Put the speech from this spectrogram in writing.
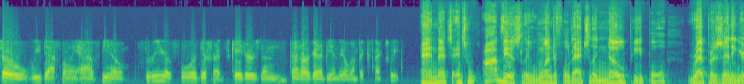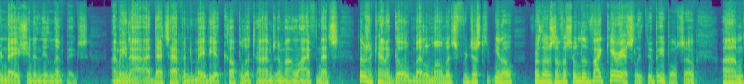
So we definitely have you know three or four different skaters and that are going to be in the Olympics next week. And that's it's obviously wonderful to actually know people representing your nation in the Olympics. I mean, I, that's happened maybe a couple of times in my life, and that's those are kind of gold medal moments for just you know for those of us who live vicariously through people. So, um,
